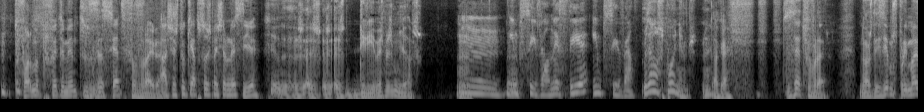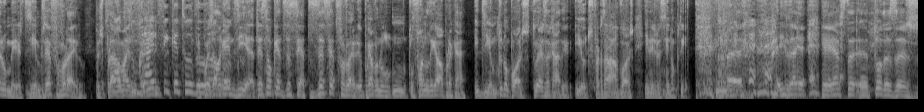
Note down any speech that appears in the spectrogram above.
de forma perfeitamente. 17 de Fevereiro. Achas tu que há pessoas que nasceram nesse dia? as- as- as- diria mesmo as melhores. Hum, impossível. Nesse dia, impossível. Mas não suponhamos, não é? Ok. 17 de Fevereiro. Nós dizíamos primeiro o mês, dizíamos é Fevereiro, depois esperava mais um fevereiro bocadinho. fica tudo e depois alguém louco. dizia, atenção que é 17, 17 de Fevereiro. Eu pegava no, no telefone e ligava para cá e dizia-me, tu não podes, tu és da rádio. E eu disfarçava a voz e mesmo assim não podia. Mas a ideia é esta, eh, todas as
